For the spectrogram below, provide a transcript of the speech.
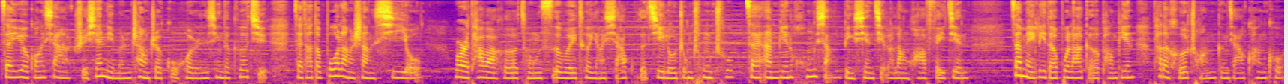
在月光下，水仙女们唱着蛊惑人心的歌曲，在它的波浪上西游。沃尔塔瓦河从斯维特扬峡谷的激流中冲出，在岸边轰响，并掀起了浪花飞溅。在美丽的布拉格旁边，它的河床更加宽阔，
